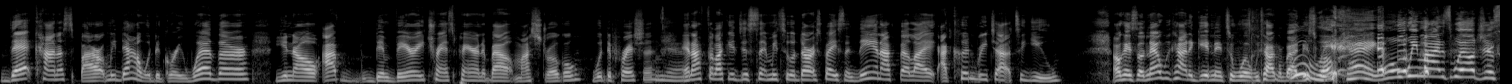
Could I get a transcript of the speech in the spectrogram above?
that kind of spiraled me down with the great weather. You know, I've been very transparent about my struggle with depression. Yeah. And I feel like it just sent me to a dark space. And then I felt like I couldn't reach out to you. Okay, so now we're kind of getting into what we're talking about this week. okay. Well, we might as well just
